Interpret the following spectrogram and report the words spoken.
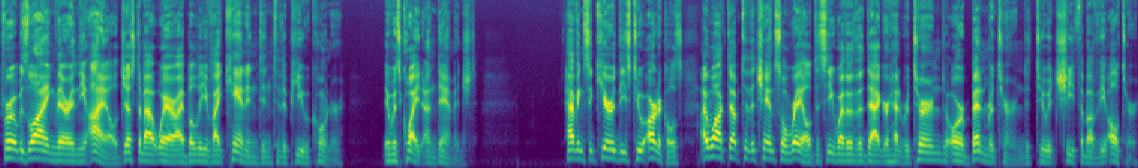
for it was lying there in the aisle, just about where I believe I cannoned into the pew corner. It was quite undamaged. Having secured these two articles, I walked up to the chancel rail to see whether the dagger had returned or been returned to its sheath above the altar.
